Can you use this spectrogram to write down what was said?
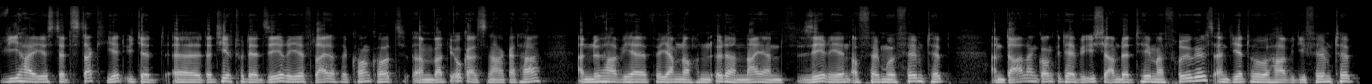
wie heißt das stuck hier, ütet, äh, das hier zu der Serie Flight of the Concord, ähm, was wir auch als nagert ha, an nö ha wir für jam noch ein öder neuen Serien auf Filmur Filmtipp. An da lang gongt der wie ich ja am der Thema Frögels, an dir ha wie die Filmtipp.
